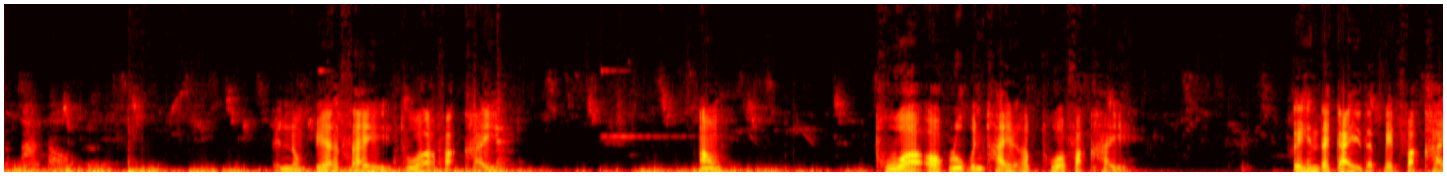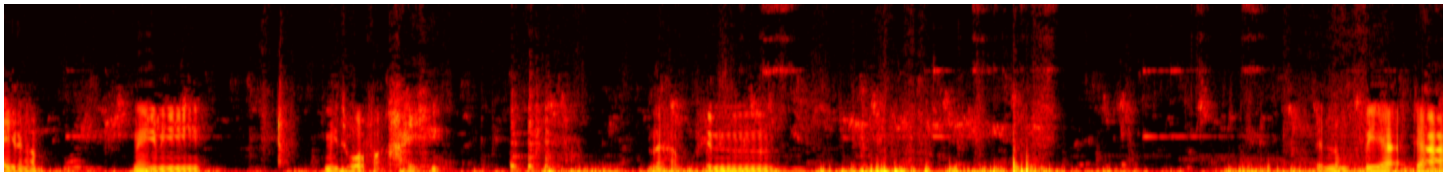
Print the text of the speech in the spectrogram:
น้ำตาลสองครึ่งเป็นขนมเปี๊ยะไส้ถั่วฟักไข่ เอ้า ถั่วออกลูกเป็นไข่เหรอครับ ถั่วฟักไข่ เคยเห็นแต่ไก่แต่เป็ดฟักไข่นะครับ นี่มี มีถั่วฟักไข่ นะครับ เป็น เป็นขนมเปี๊ยะจา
